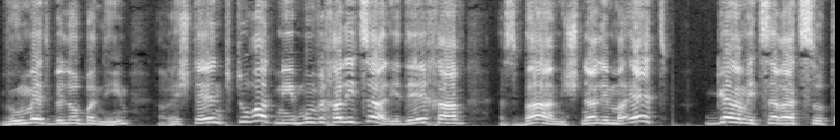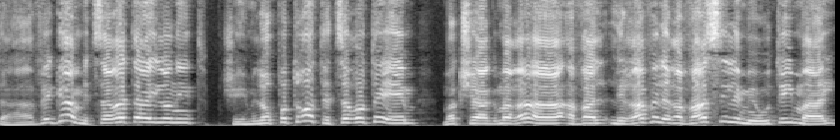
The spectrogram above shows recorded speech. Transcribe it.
והוא מת בלא בנים, הרי שתיהן פטורות מייבום וחליצה על ידי אחיו. אז באה המשנה למעט גם את צרת סוטה וגם את צרת האילונית, שהן לא פותרות את צרותיהם. מקשה הגמרא, אבל לרב ולרב אסי למיעוטי מאי,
